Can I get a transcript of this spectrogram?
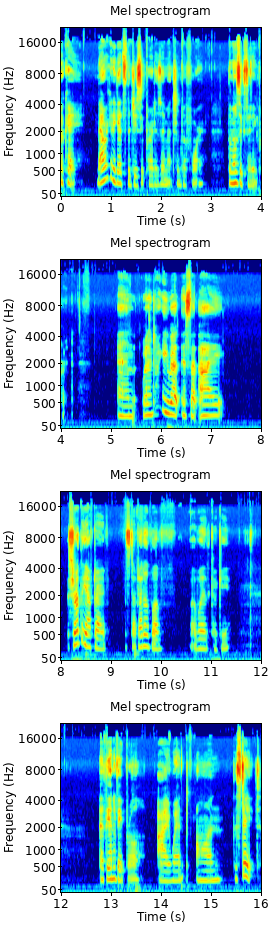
Okay, now we're going to get to the juicy part, as I mentioned before, the most exciting part. And what I'm talking about is that I, shortly after I stepped out of love with Cookie, at the end of April, I went on this date.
